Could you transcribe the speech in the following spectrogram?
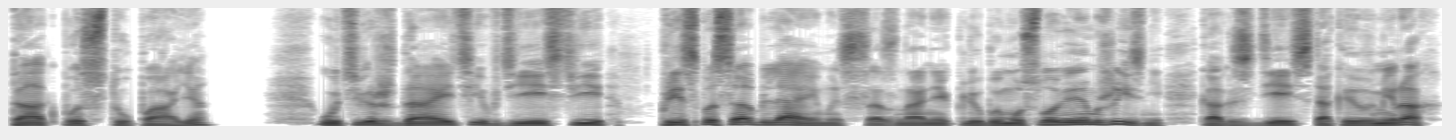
Так поступая, утверждаете в действии приспособляемость сознания к любым условиям жизни, как здесь, так и в мирах,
